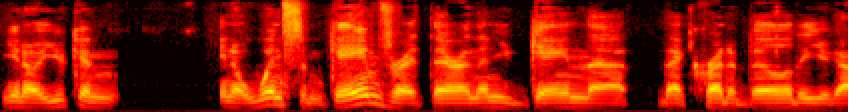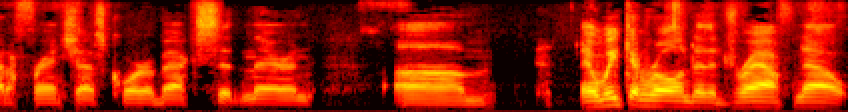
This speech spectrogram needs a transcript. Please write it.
you know you can, you know, win some games right there, and then you gain that that credibility. You got a franchise quarterback sitting there, and um, and we can roll into the draft now.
